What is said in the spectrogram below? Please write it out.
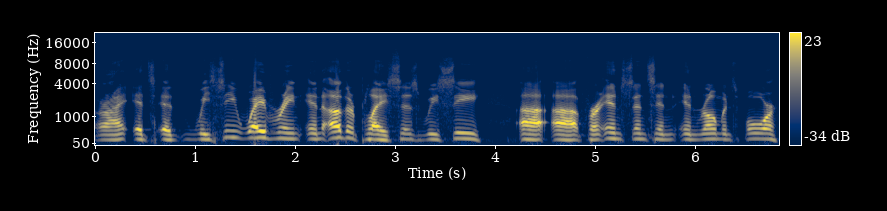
All right? It's, it, we see wavering in other places. We see uh, uh, for instance, in, in Romans 4,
